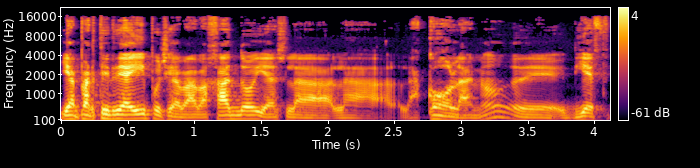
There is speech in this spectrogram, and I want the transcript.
Y a partir de ahí, pues ya va bajando, ya es la, la, cola, ¿no? De 10,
